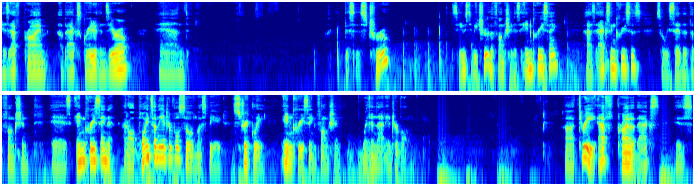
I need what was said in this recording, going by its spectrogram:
is f prime of x greater than 0? And I think this is true. It seems to be true. The function is increasing as x increases. So we say that the function is increasing at all points on the interval, so it must be a strictly increasing function within that interval. Uh, 3. f prime of x is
